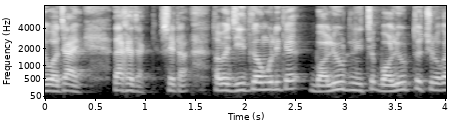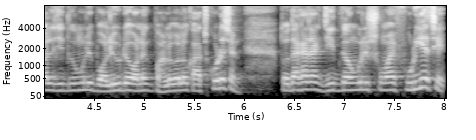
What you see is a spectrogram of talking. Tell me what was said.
দেওয়া যায়। দেখা যাক সেটা। তবে জিৎ গাঙ্গুলিকে বলিউড নিচ্ছে বলিউড তো চিরকাল জিৎ গাঙ্গুলি বলিউডে অনেক ভালো ভালো কাজ করেছেন। তো দেখা যাক জিৎ গাঙ্গুলির সময় ফুরিয়েছে।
